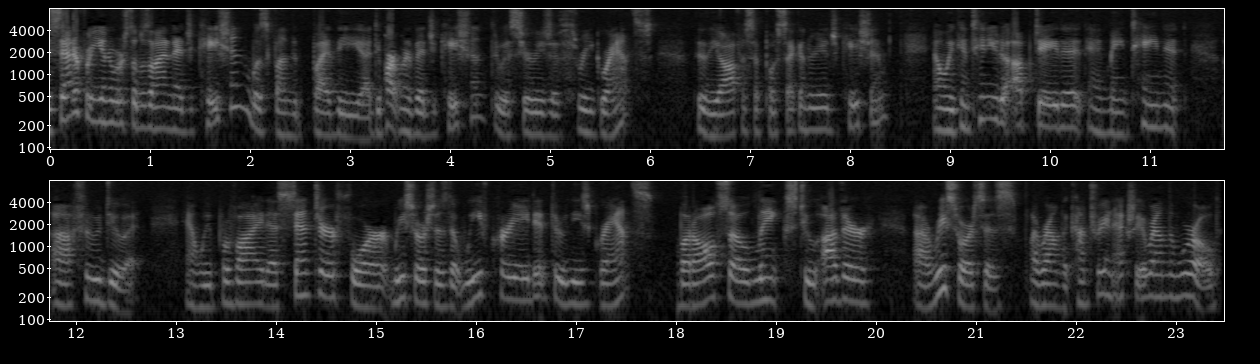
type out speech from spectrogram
The Center for Universal Design and Education was funded by the uh, Department of Education through a series of three grants through the Office of Postsecondary Education, and we continue to update it and maintain it uh, through DOIT. And we provide a center for resources that we've created through these grants, but also links to other uh, resources around the country and actually around the world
